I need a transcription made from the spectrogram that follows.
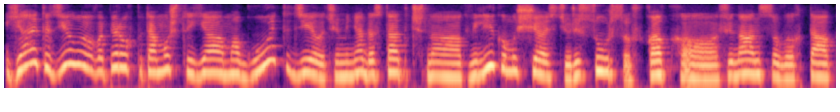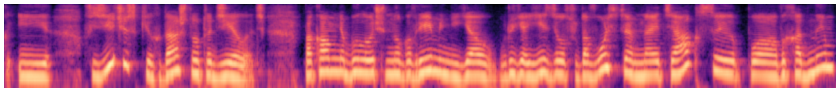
Я это делаю, во-первых, потому что я могу это делать. У меня достаточно, к великому счастью, ресурсов, как э, финансовых, так и физических, да, что-то делать. Пока у меня было очень много времени, я, говорю, я ездила с удовольствием на эти акции по выходным,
